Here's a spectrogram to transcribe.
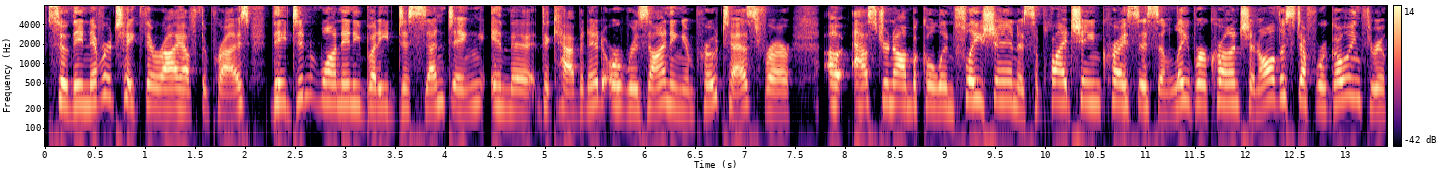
So they never take their eye off the prize. They didn't want anybody dissenting in the, the cabinet or resigning in protest for uh, astronomical inflation, a supply chain crisis, and labor crunch, and all the stuff we're going through.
